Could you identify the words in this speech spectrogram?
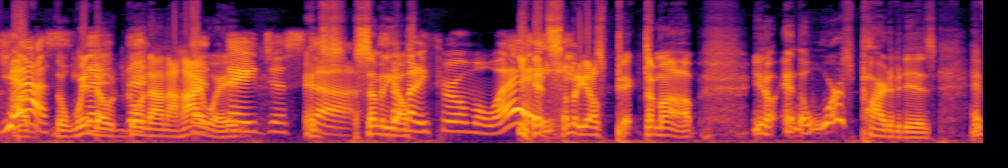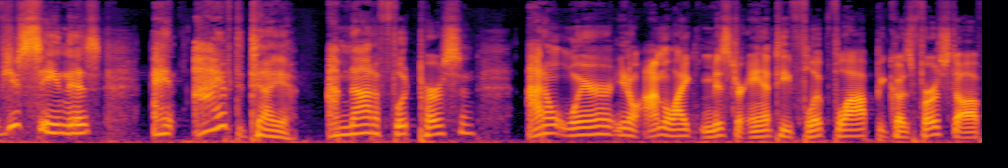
yes, the window that- going that- down the that highway. They just uh, somebody else- threw them away. Yeah, somebody else picked them up. You know, and the worst part of it is, have you seen this? And I have to tell you, I'm not a foot person. I don't wear, you know, I'm like Mr. Anti Flip Flop because first off,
